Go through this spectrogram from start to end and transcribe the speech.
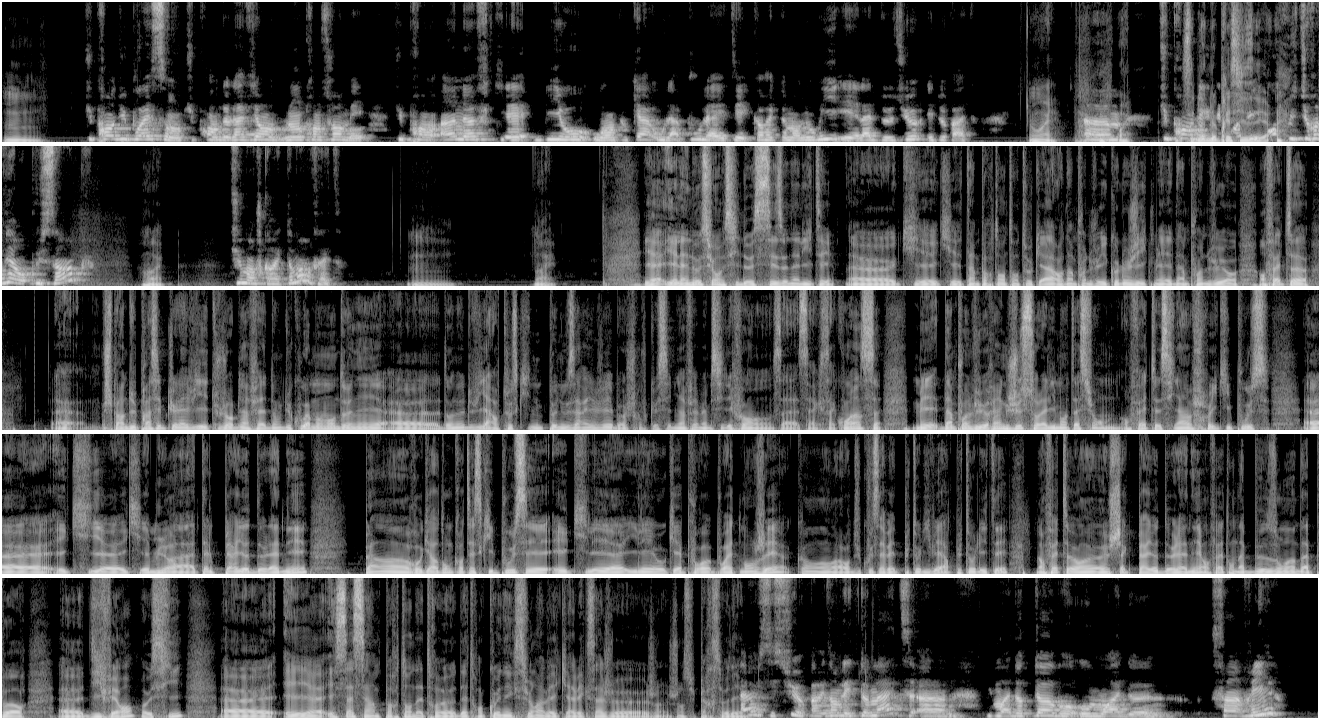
Hmm. Tu prends du poisson, tu prends de la viande non transformée, tu prends un œuf qui est bio ou en tout cas où la poule a été correctement nourrie et elle a deux yeux et deux pattes. Ouais. Euh, tu prends C'est bien de le préciser. plus, tu reviens au plus simple. Ouais. Tu manges correctement en fait. Hmm. Ouais. Il y, a, la notion aussi de saisonnalité euh, qui, est, importante en tout cas, d'un point de vue écologique, mais d'un point de vue... En fait, euh, euh, je parle du principe que la vie est toujours bien faite. Donc du coup, à un moment donné dans notre vie, alors tout ce qui peut nous arriver, bon, je trouve que c'est bien fait, même si des fois ça, coince. Mais d'un point de vue rien que juste sur l'alimentation, en fait, s'il y a un fruit qui pousse et qui est mûr à telle période de l'année, ben, regardons quand est-ce qu'il pousse et, qu'il est, euh, il est OK pour, pour être mangé. Quand, alors, du coup, ça va être plutôt l'hiver, plutôt l'été. Mais en fait, euh, chaque période de l'année, en fait, on a besoin d'apports euh, différents aussi. et, et, ça, c'est important d'être, d'être en connexion avec, avec ça, j'en suis persuadé. Ah c'est sûr. Par exemple, les tomates, du mois d'octobre au mois de fin avril,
